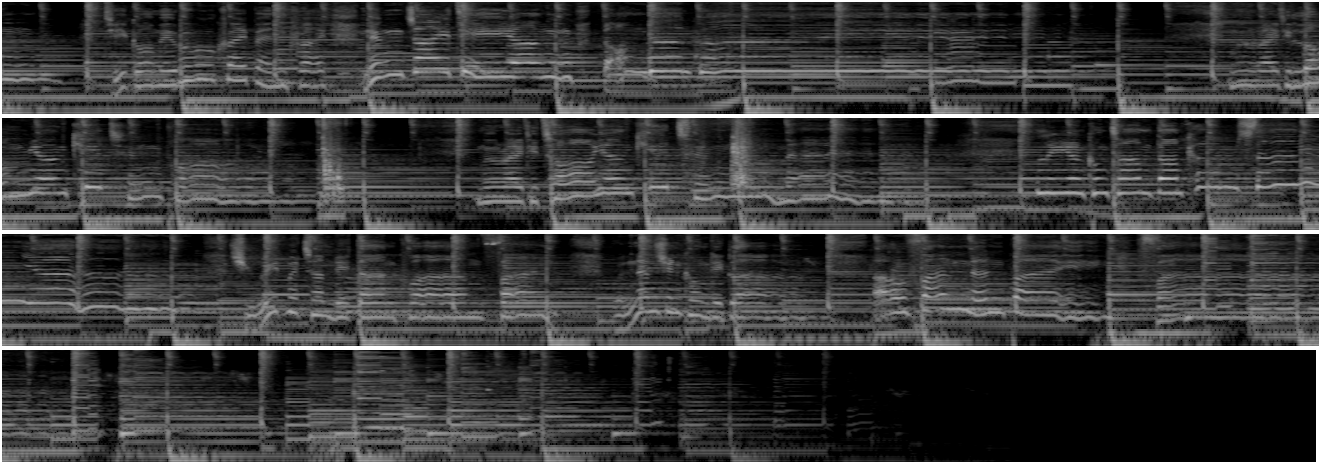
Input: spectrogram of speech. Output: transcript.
ที่ก็ไม่รู้ใครเป็นใคร หนึ่งใจที่ยังต้องเดิน ที่ลมยังคิดถึงพอเมื่อไรที่ท้อยังคิดถึงแม่และยังคงทำตามคำสัญญา ชีวิตเมื่อทำได้ตามความฝัน วันนั้นฉันคงได้กล่าวเอาฝันนั้นไป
